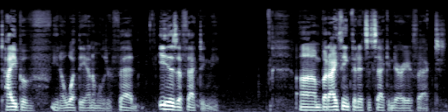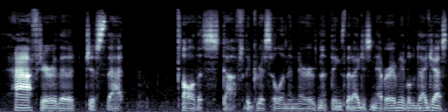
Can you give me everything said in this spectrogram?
type of you know what the animals are fed is affecting me. Um, but I think that it's a secondary effect after the just that all the stuff, the gristle and the nerves and the things that I just never am able to digest.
